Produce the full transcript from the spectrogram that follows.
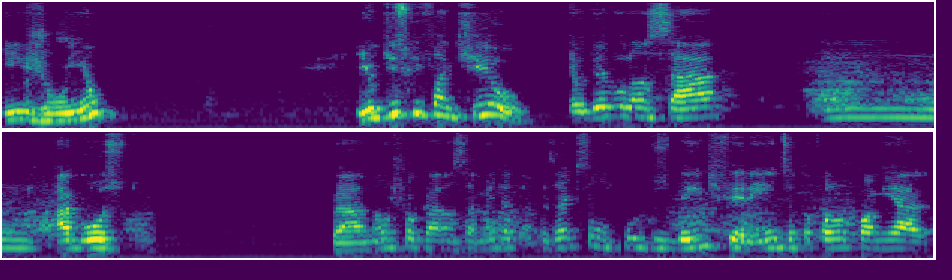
Em junho. E o disco infantil eu devo lançar em agosto. Para não chocar lançamento, apesar que são públicos bem diferentes, eu estou falando com a, minha,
